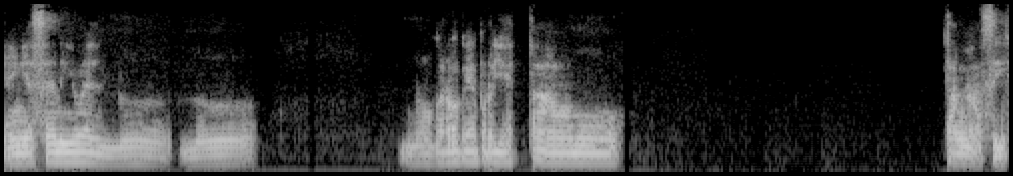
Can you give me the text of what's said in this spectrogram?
en ese nivel, no, no, no creo que proyectábamos tan así,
